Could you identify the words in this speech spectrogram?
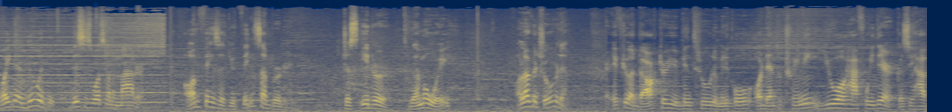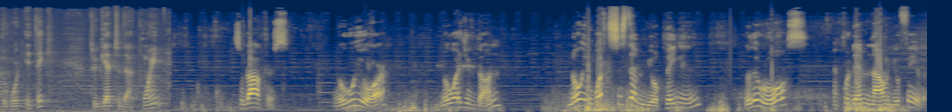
What are you to do with it? This is what's to matter. All the things that you think are burden, just either throw them away or leverage over them. If you're a doctor, you've been through the medical or dental training, you are halfway there because you have the work ethic to get to that point. So, doctors, know who you are, know what you've done, know in what system you're playing in, know the rules, and put them now in your favor.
